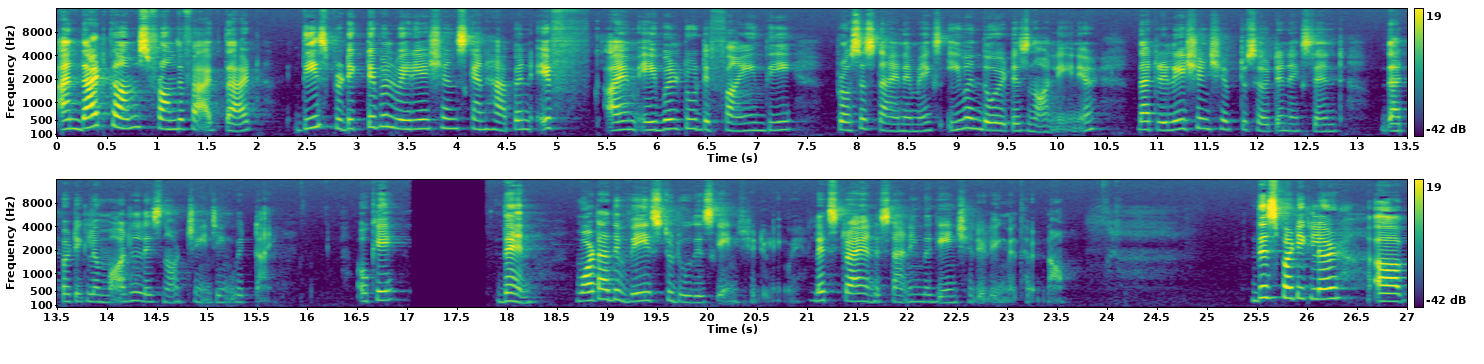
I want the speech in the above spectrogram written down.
And that comes from the fact that these predictable variations can happen if I am able to define the process dynamics even though it is nonlinear that relationship to certain extent that particular model is not changing with time. Okay. Then what are the ways to do this gain scheduling way? Let us try understanding the gain scheduling method now. This particular uh,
